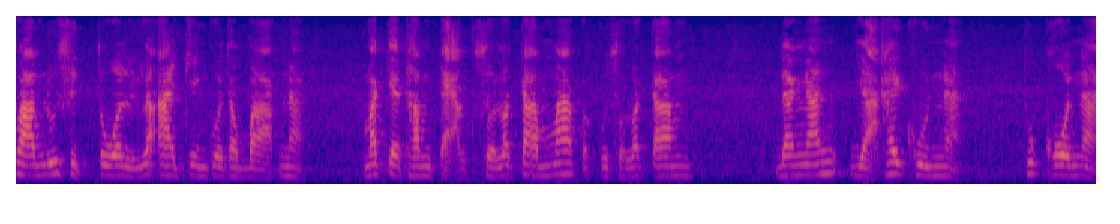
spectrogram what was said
ความรู้สึกตัวหรือละอายเกรงกลัวต่อบาปน่ะมักจะทำแต่อกุศลกรรมมากกว่ากุศลกรรม ดังนั้นอยากให้คุณน่ะ ทุกคนน่ะ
